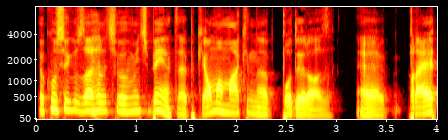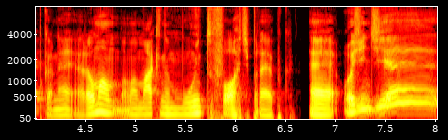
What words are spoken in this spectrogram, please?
eu consigo usar relativamente bem até, porque é uma máquina poderosa é, para época, né? Era uma, uma máquina muito forte para época. É, hoje em dia é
